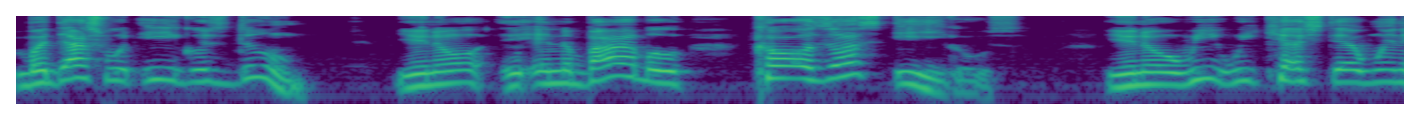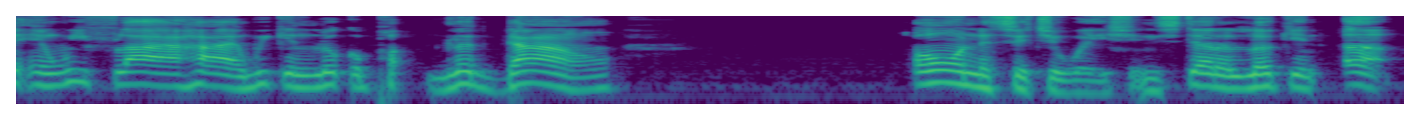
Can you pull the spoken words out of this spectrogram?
But that's what eagles do. You know, in the Bible calls us eagles. You know, we we catch that wind and we fly high. And we can look up, look down on the situation instead of looking up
